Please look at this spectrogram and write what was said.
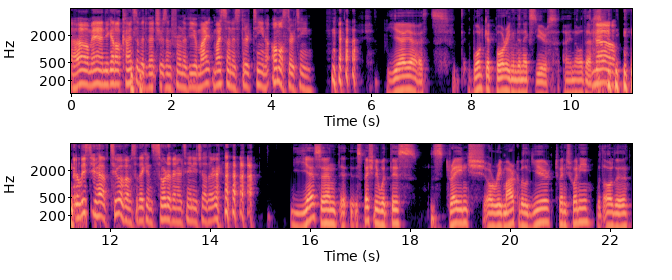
Oh man, you got all kinds of adventures in front of you. My my son is thirteen, almost thirteen. yeah, yeah. It's, it won't get boring in the next years. I know that. No, but at least you have two of them, so they can sort of entertain each other. yes, and uh, especially with this strange or remarkable year 2020 with all the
